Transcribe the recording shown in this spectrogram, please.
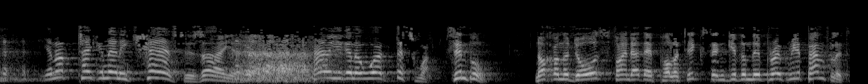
You're not taking any chances, are you? How are you going to work this one? Simple. Knock on the doors, find out their politics, then give them the appropriate pamphlet.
